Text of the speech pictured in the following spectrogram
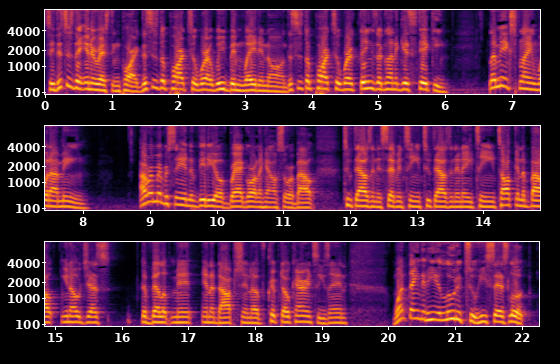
See, this is the interesting part. This is the part to where we've been waiting on. This is the part to where things are going to get sticky. Let me explain what I mean. I remember seeing the video of Brad Garlinghouse or about 2017, 2018, talking about, you know, just development and adoption of cryptocurrencies. And one thing that he alluded to, he says, look,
